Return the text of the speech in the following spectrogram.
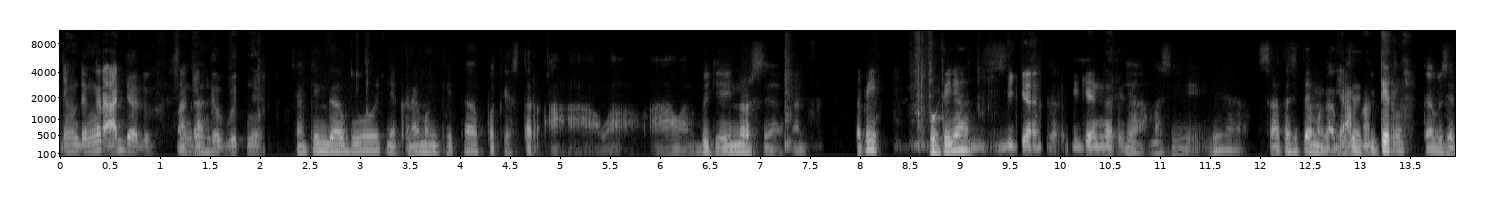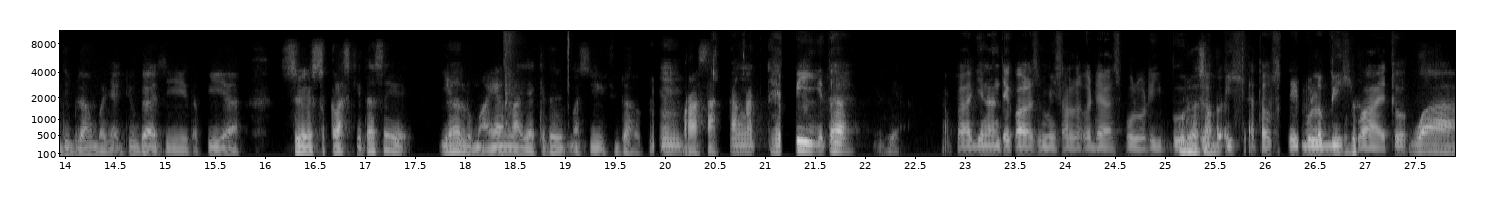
yang denger ada loh, saking gabutnya. Saking gabutnya karena emang kita podcaster awal, awal beginners ya kan. Tapi buktinya Beginner, beginner. ya masih ya 100 itu emang nggak Ya bisa di- amatir lah. nggak bisa dibilang banyak juga sih, tapi ya se- sekelas kita sih ya lumayan lah ya kita masih sudah Mm, merasakan sangat happy kita. Iya. Apalagi nanti kalau semisal udah sepuluh ribu Udah sampai- lebih atau seribu lebih, Udah. wah itu wah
